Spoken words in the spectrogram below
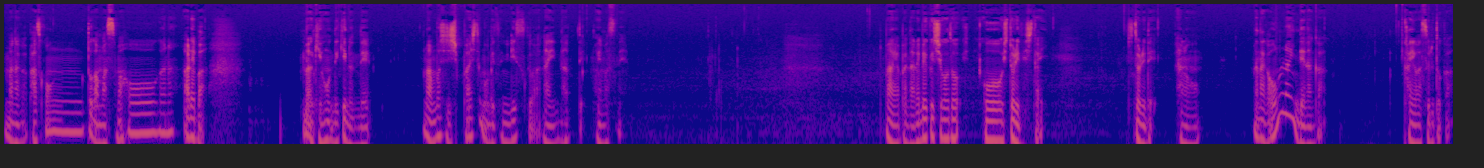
まあなんかパソコンとかまあスマホがな、あれば、まあ基本できるんで、まあもし失敗しても別にリスクはないなって思いますね。まあやっぱなるべく仕事を一人でしたい。一人で、あの、まあなんかオンラインでなんか会話するとか、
